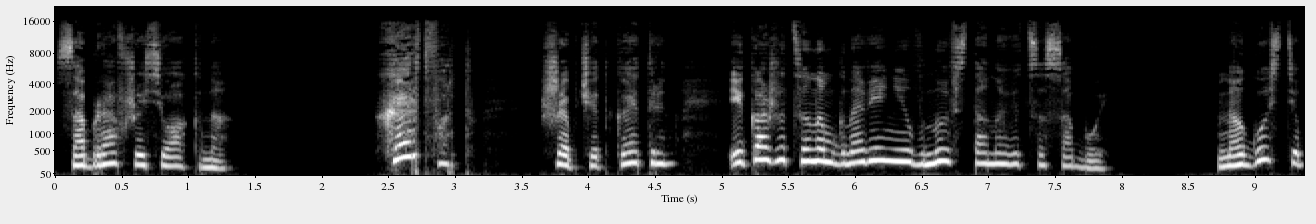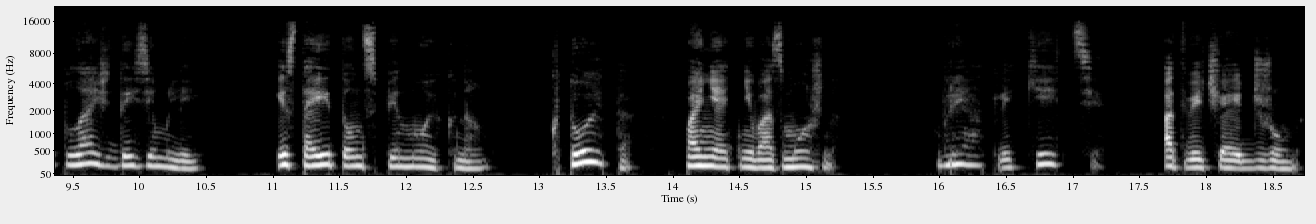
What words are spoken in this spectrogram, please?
собравшись у окна. «Хертфорд!» — шепчет Кэтрин, и, кажется, на мгновение вновь становится собой. На госте плащ до земли, и стоит он спиной к нам. Кто это, понять невозможно. «Вряд ли Кетти», — отвечает Джун.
